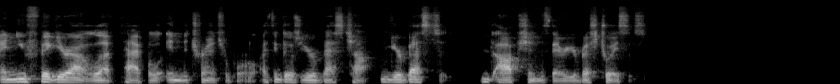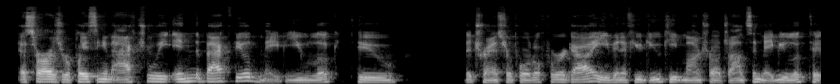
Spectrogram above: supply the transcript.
And you figure out left tackle in the transfer portal. I think those are your best chop, your best options there, your best choices. As far as replacing him actually in the backfield, maybe you look to the transfer portal for a guy. Even if you do keep Montrell Johnson, maybe you look to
